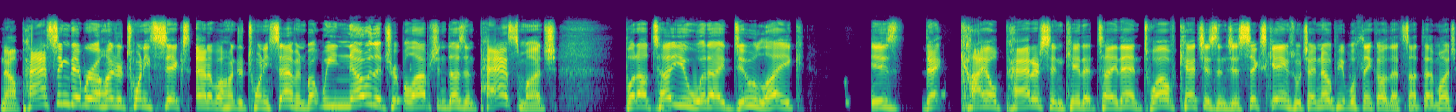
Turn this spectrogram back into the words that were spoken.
Now passing, they were 126 out of 127, but we know the triple option doesn't pass much. But I'll tell you what I do like is that Kyle Patterson kid at tight end, 12 catches in just six games, which I know people think, oh, that's not that much.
